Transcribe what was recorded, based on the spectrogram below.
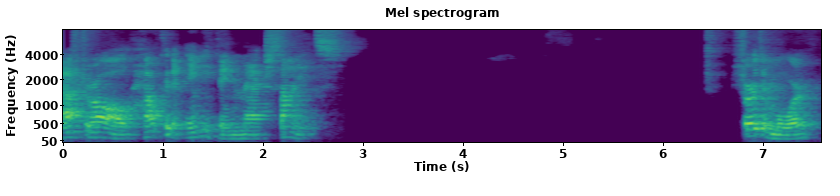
After all, how could anything match science? Furthermore,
